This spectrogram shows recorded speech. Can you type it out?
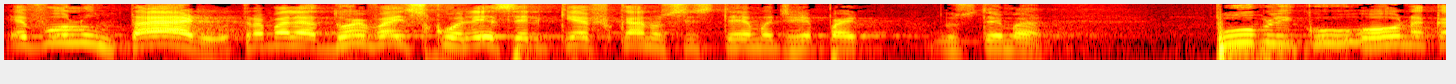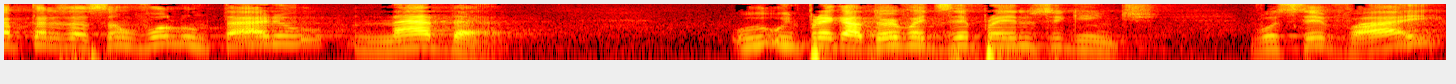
é voluntário, o trabalhador vai escolher se ele quer ficar no sistema de repart... no sistema público ou na capitalização voluntário, nada. O, o empregador vai dizer para ele o seguinte: você vai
